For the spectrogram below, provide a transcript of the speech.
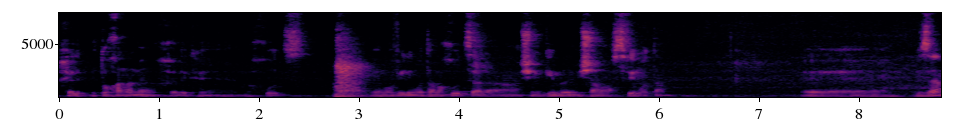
חלק בתוך הנמר, חלק uh, בחוץ, והם מובילים אותם החוצה לש"ג ומשם אוספים אותם. אה, וזהו,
